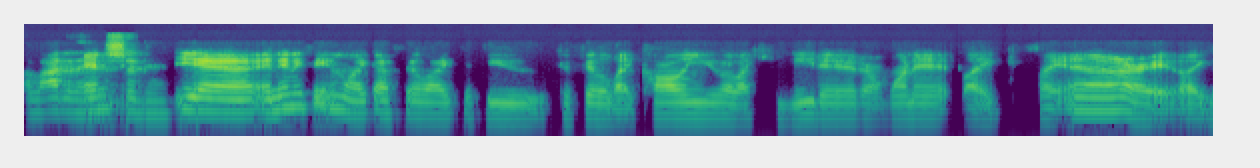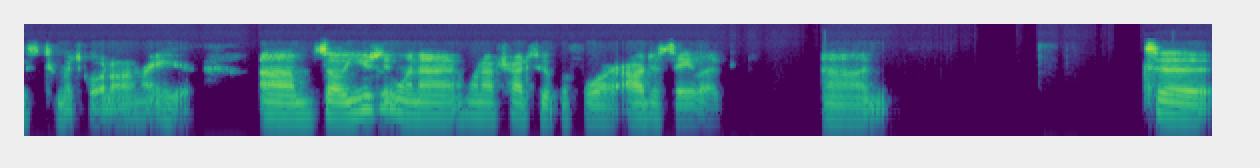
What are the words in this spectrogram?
a lot of that and, sugar yeah and anything like i feel like if you could feel like calling you or like you need it or want it like it's like eh, all right like it's too much going on right here um so usually when i when i've tried to do it before i'll just say like um to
